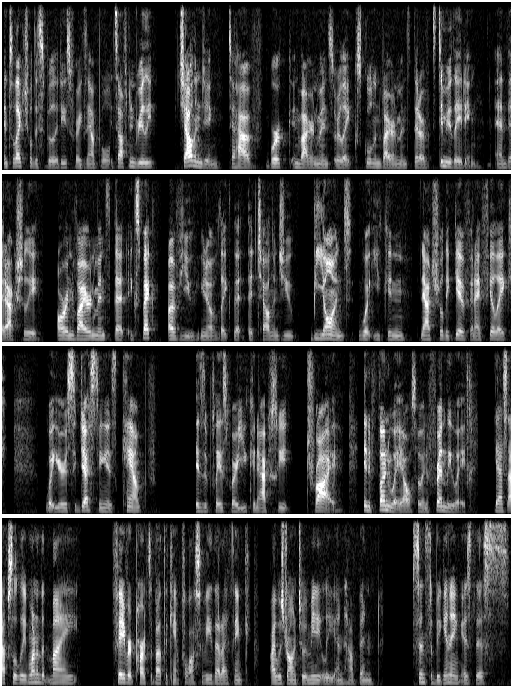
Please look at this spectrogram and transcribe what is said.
intellectual disabilities, for example, it's often really challenging to have work environments or like school environments that are stimulating and that actually are environments that expect of you, you know, like that that challenge you beyond what you can naturally give. And I feel like what you're suggesting is camp is a place where you can actually try in a fun way, also in a friendly way. Yes, absolutely. One of the, my favorite parts about the camp philosophy that I think I was drawn to immediately and have been since the beginning is this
